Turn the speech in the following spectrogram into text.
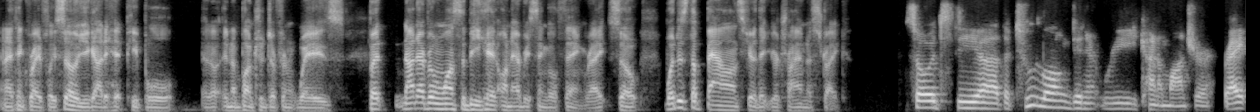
and I think rightfully so, you got to hit people in a bunch of different ways, but not everyone wants to be hit on every single thing, right? So, what is the balance here that you're trying to strike? So it's the uh, the too long didn't read kind of mantra, right?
